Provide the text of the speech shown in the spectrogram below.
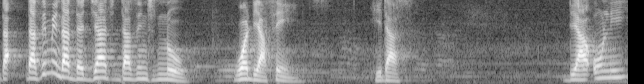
That doesn't mean that the judge doesn't know what they are saying. He does. They are only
